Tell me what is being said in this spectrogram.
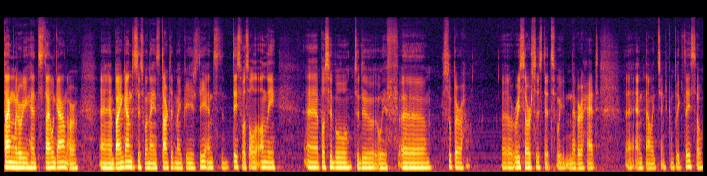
time where we had StyleGAN or uh, BigGAN. This is when I started my PhD, and this was all only uh, possible to do with uh, super uh, resources that we never had, uh, and now it changed completely. So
